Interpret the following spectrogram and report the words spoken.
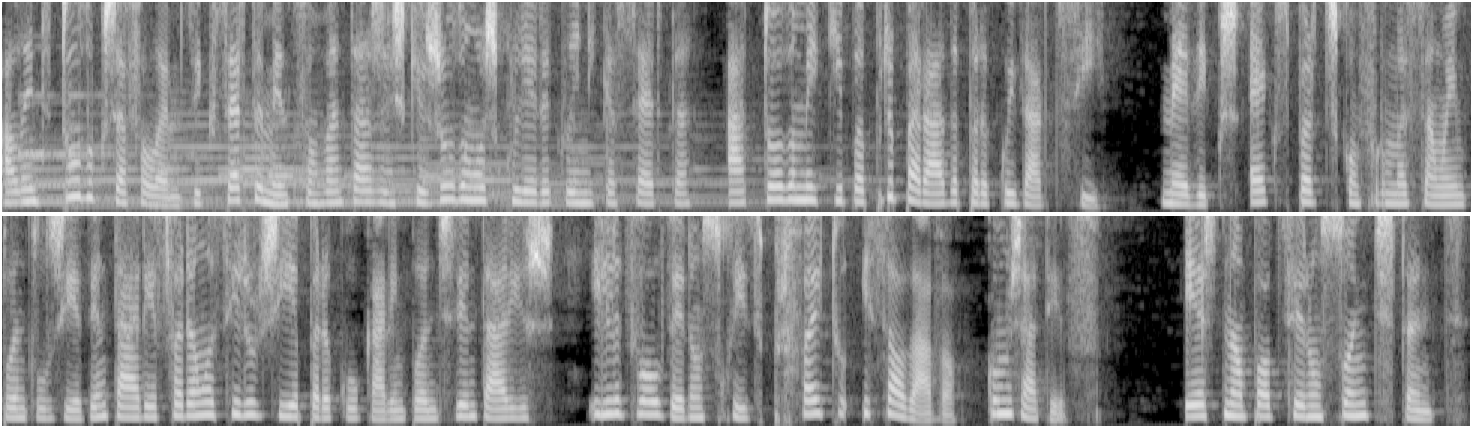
Além de tudo o que já falamos e que certamente são vantagens que ajudam a escolher a clínica certa, há toda uma equipa preparada para cuidar de si. Médicos experts com formação em implantologia dentária farão a cirurgia para colocar implantes dentários e lhe devolver um sorriso perfeito e saudável, como já teve. Este não pode ser um sonho distante.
